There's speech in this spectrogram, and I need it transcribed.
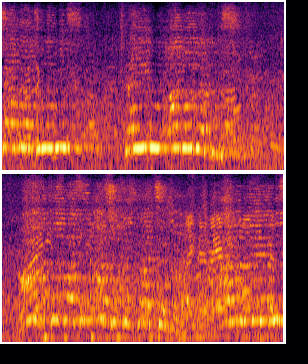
ძალიან ბევრი ადამიანი რომელიც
